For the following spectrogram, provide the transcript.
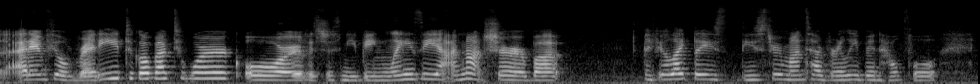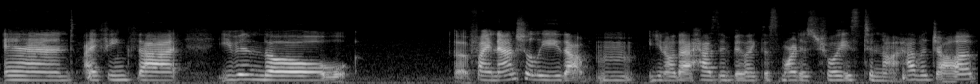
I didn't feel ready to go back to work or if it's just me being lazy I'm not sure but I feel like these these three months have really been helpful. And I think that even though uh, financially that um, you know that hasn't been like the smartest choice to not have a job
